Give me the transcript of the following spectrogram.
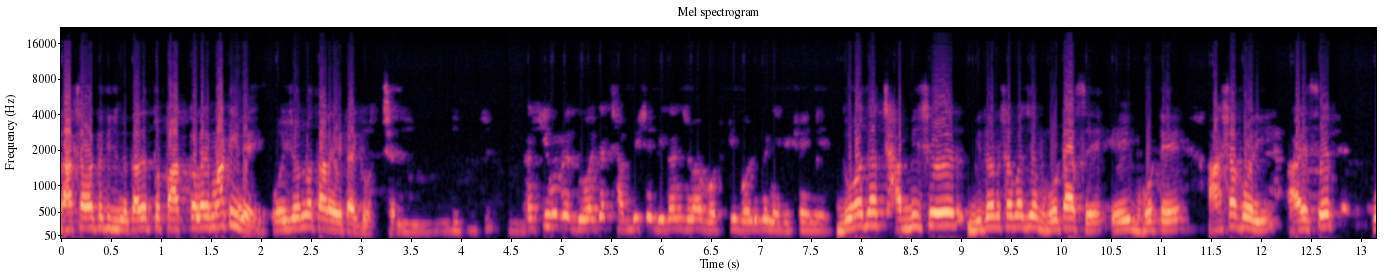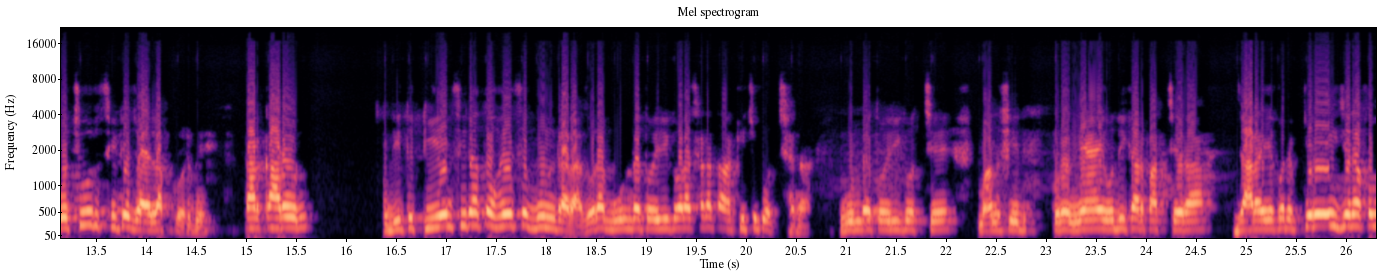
তাছাড়া তো কিছু না তাদের তো পাততলায় মাটি নেই ওই জন্য তারা এটাই করছে। কি বলবেন দু হাজার ছাব্বিশে বিধানসভা ভোট কি বলবেন এই বিষয় নিয়ে? দু হাজার ছাব্বিশের বিধানসভা যে ভোট আছে এই ভোটে আশা করি আইএসএফ প্রচুর সিটে জয়লাভ করবে। তার কারণ দ্বিতীয় টিএমসিরা তো হয়েছে গুন্ডারাজ, ওরা গুন্ডা তৈরি করা ছাড়া তো আর কিছু করছে না। গুন্ডা তৈরি করছে, মানুষের কোনো ন্যায় অধিকার পাচ্ছে এরা যারা এ করে কেন এই যেরকম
